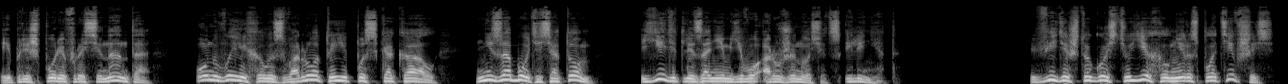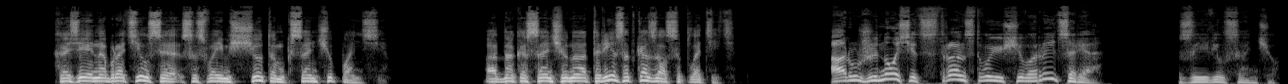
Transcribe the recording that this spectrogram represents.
И, пришпорив Росинанта, он выехал из ворот и поскакал, не заботясь о том, едет ли за ним его оруженосец или нет. Видя, что гость уехал, не расплатившись, хозяин обратился со своим счетом к Санчо Панси. Однако Санчо наотрез отказался платить. «Оруженосец странствующего рыцаря», — заявил Санчо,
